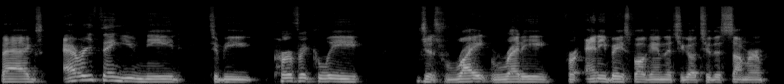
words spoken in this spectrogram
bags, everything you need to be perfectly just right, ready for any baseball game that you go to this summer.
